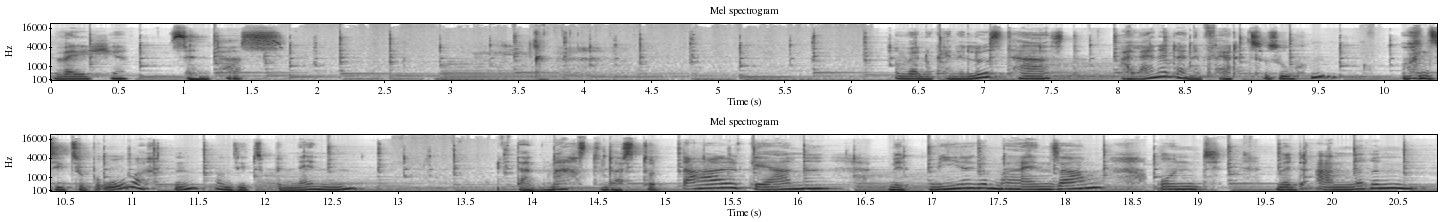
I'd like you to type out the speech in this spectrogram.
Welche sind das? Und wenn du keine Lust hast, alleine deine Pferde zu suchen und sie zu beobachten und sie zu benennen, dann machst du das total gerne mit mir gemeinsam und mit anderen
